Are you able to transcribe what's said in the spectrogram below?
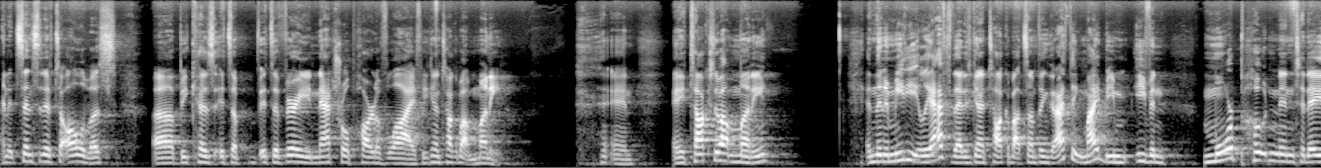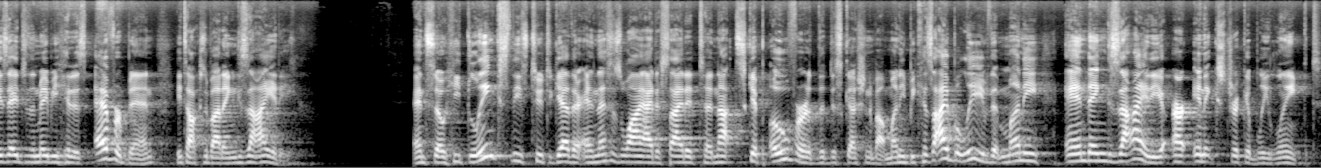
And it's sensitive to all of us uh, because it's a, it's a very natural part of life. He's going to talk about money. and, and he talks about money. And then immediately after that, he's going to talk about something that I think might be even more potent in today's age than maybe it has ever been. He talks about anxiety. And so he links these two together, and this is why I decided to not skip over the discussion about money, because I believe that money and anxiety are inextricably linked.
